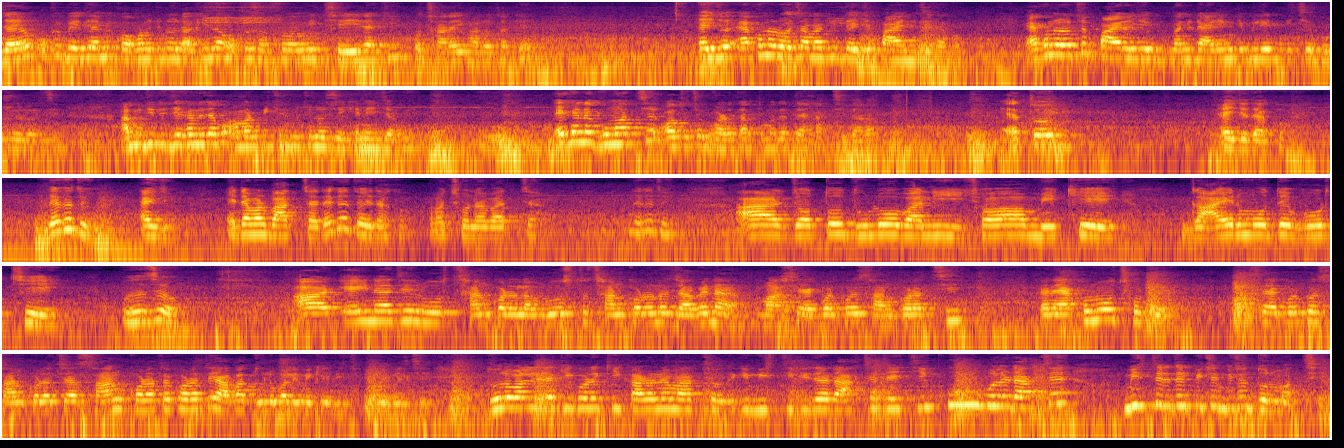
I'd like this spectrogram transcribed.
যাই হোক, ওকে বেঁধে আমি কখনো জন্য রাখি না, ওকে সবসময় আমি ছেড়েই রাখি, ও ছাড়াই ভালো থাকে। এই যে এখনও রয়েছে আমার কিন্তু এই যে পায়ে নিচে, দেখো। এখনও রয়েছে পায়ের যে মানে ডাইনিং টেবিলের নিচে বসে রয়েছে। আমি যদি যেখানে যাব, আমার পিছন পিছনে সেখানেই যাবে। এখানে ঘুমাচ্ছে, অথচ ঘরে তার তোমাদের দেখাচ্ছি, দাঁড়া। এত, এই যে দেখো, দেখেছ? এই যে, এটা আমার বাচ্চা, দেখেছ? এই দেখো, আমার ছোনা বাচ্চা, দেখেছ? আর যত ধুলো বালি সব মেখে গায়ের মধ্যে ভরছে, বুঝেছ? আর এই না যে রোজ স্নান করালাম, রোজ তো স্নান করানো যাবে না, মাসে একবার করে স্নান করাচ্ছি। কারণ এখনও ছোট। মাসে একবার করে স্নান করাচ্ছে, আর স্নান করাতে করাতে আবার ধুলোবালি মেখে দিচ্ছি, মেখে ফেলছি। ধুলোবালিটা কি করে, কি কারণে মারছে? ওদিকে মিস্ত্রিরা ডাকছে, যে চিকু বলে ডাকছে, মিস্ত্রিদের পিছন পিছন দোল মারছে।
